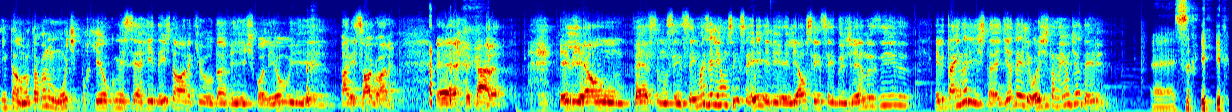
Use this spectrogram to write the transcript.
Então, eu tava no mute porque eu comecei a rir desde a hora que o Davi escolheu e parei só agora. É, cara, ele é um péssimo sensei, mas ele é um sensei. Ele, ele é o sensei dos Genos e ele tá aí na lista. É dia dele. Hoje também é o dia dele. É, isso aí.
